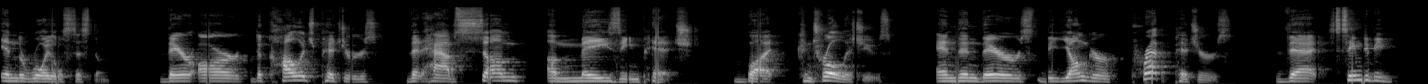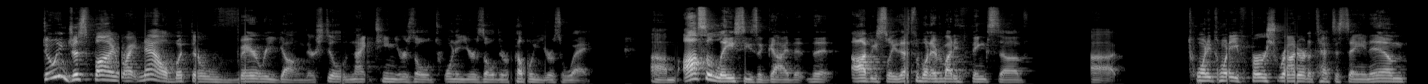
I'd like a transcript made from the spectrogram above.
in the Royal system. There are the college pitchers that have some amazing pitch, but control issues. And then there's the younger prep pitchers that seem to be doing just fine right now, but they're very young. They're still 19 years old, 20 years old. They're a couple years away. Um, Asa Lacy's a guy that that obviously that's the one everybody thinks of. Uh, 2020 first rounder to Texas A&M.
